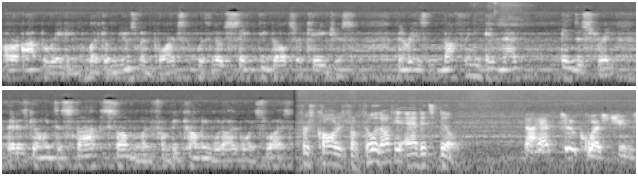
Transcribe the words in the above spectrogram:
are operating like amusement parks with no safety belts or cages. There is nothing in that industry that is going to stop someone from becoming what I once was. First caller is from Philadelphia, and it's Bill. I have two questions.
